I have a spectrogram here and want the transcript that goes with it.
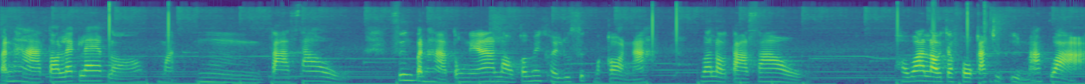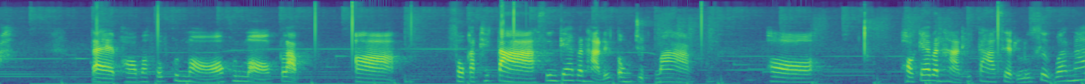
ปัญหาตอนแรกๆหรอมาอืม ตาเศร้า ซึ่งปัญหาตรงเนี้ยเราก็ไม่เคยรู้สึกมาก่อนนะ ว่าเราตาเศร้า เพราะว่าเราจะโฟกัสจุดอื่นมากกว่า แต่พอมาพบคุณหมอคุณหมอกลับโฟกัสที่ตา ซึ่งแก้ปัญหาได้ตรงจุดมาก พอพอแก้ปัญหาที่ตาเสร็จรู้สึกว่าหน้า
